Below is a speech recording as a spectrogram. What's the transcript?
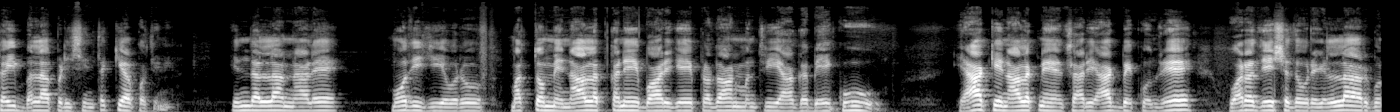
ಕೈ ಬಲಪಡಿಸಿ ಅಂತ ಕೇಳ್ಕೊತೀನಿ. ಇಂದಲ್ಲ ನಾಳೆ ಮೋದಿಜಿಯವರು ಮತ್ತೊಮ್ಮೆ ನಾಲ್ಕನೇ ಬಾರಿಗೆ ಪ್ರಧಾನಮಂತ್ರಿ ಆಗಬೇಕು. ಯಾಕೆ ನಾಲ್ಕನೇ ಸಾರಿ ಆಗಬೇಕು ಅಂದರೆ ಹೊರ ದೇಶದವರಿಗೆಲ್ಲರಿಗೂ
